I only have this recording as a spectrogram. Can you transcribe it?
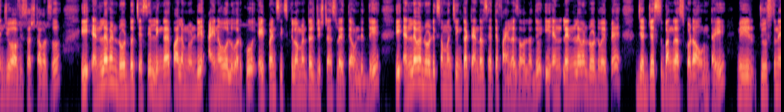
ఎన్జిఓ ఆఫీసర్స్ టవర్స్. ఈ ఎన్ లెవెన్ రోడ్ వచ్చేసి లింగాయపాలెం నుండి ఐనవోలు వరకు ఎయిట్ పాయింట్ సిక్స్ కిలోమీటర్స్ డిస్టెన్స్లో అయితే ఉండిద్ది. ఈ ఎన్ లెవెన్ రోడ్డుకి సంబంధించి ఇంకా టెండర్స్ అయితే ఫైనలైజ్ అవ్వలేదు. ఈ ఎన్ లెవెన్ రోడ్డు వైపే జడ్జెస్ బంగ్లాస్ కూడా ఉంటాయి. మీరు చూస్తూనే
